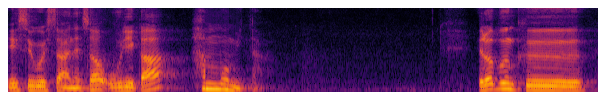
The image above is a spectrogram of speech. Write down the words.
예수 그리스도 안에서 우리가 한 몸이다. 여러분 그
